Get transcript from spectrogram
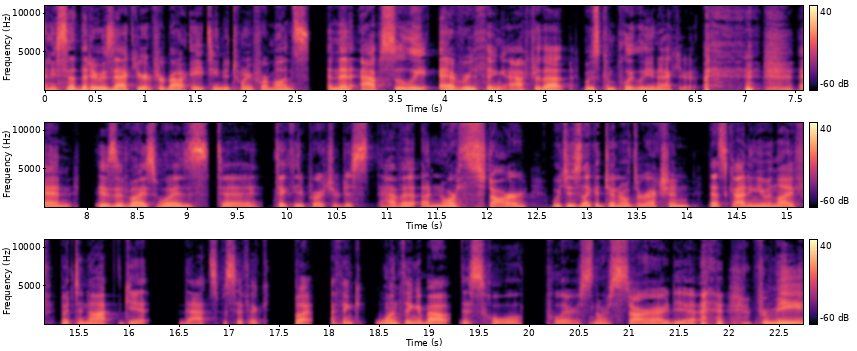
And he said that it was accurate for about 18 to 24 months. And then absolutely everything after that was completely inaccurate. and his advice was to take the approach of just have a, a North Star, which is like a general direction that's guiding you in life, but to not get that specific. But I think one thing about this whole Polaris North Star idea, for me,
